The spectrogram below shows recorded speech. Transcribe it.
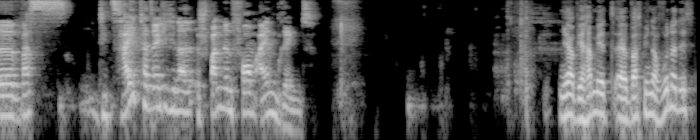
äh, was die Zeit tatsächlich in einer spannenden Form einbringt. Ja, wir haben jetzt, äh, was mich noch wundert ist,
